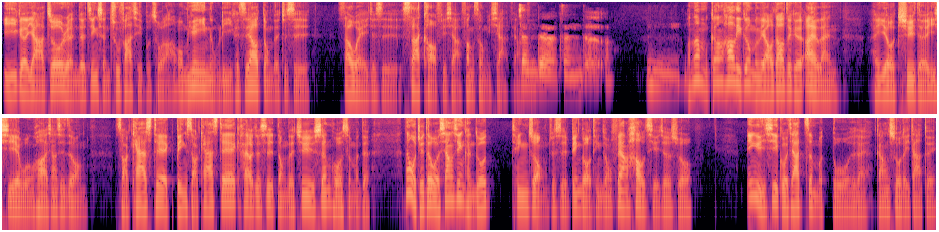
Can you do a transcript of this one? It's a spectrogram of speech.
以一个亚洲人的精神出发，其实不错啦。我们愿意努力，可是要懂得就是稍微就是 slack off 一下，放松一下，这样子。真的，真的，嗯。好，那我们刚刚 Holly 跟我们聊到这个爱尔兰很有趣的一些文化，像是这种 sarcastic，being sarcastic，还有就是懂得去生活什么的。那我觉得，我相信很多听众，就是 Bingo 听众非常好奇，就是说英语系国家这么多，对不对？刚刚说了一大堆，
